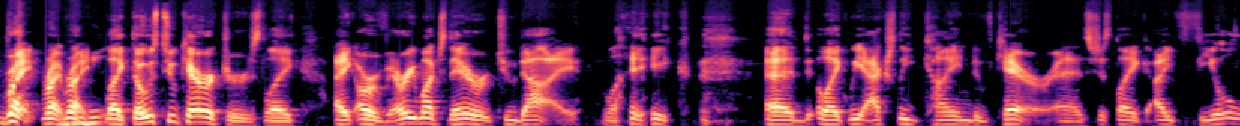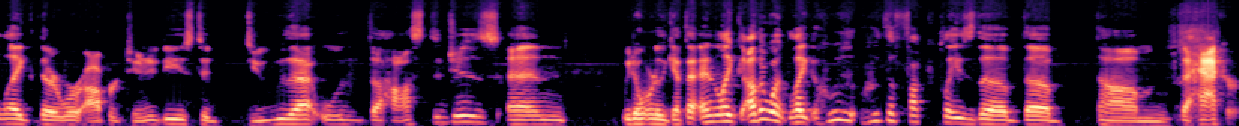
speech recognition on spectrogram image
Right right right. Mhm. like those two characters like like are very much there to die. Like and like we actually kind of care and it's just like i feel like there were opportunities to do that with the hostages and we don't really get that. And like other one like who who the fuck plays the the um the hacker?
